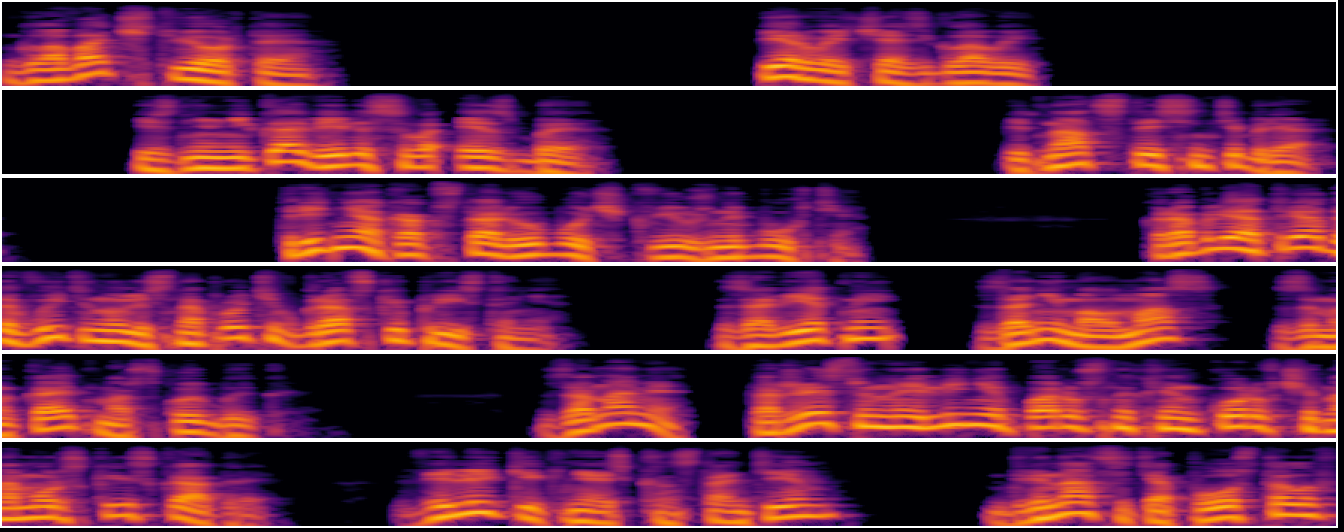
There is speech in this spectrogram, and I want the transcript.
Глава 4. Первая часть главы. Из дневника Велесова СБ. 15 сентября. Три дня как встали у бочек в Южной бухте. Корабли отряда вытянулись напротив Графской пристани. Заветный, за ним Алмаз, замыкает морской бык. За нами торжественная линия парусных линкоров Черноморской эскадры. Великий князь Константин, 12 апостолов,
